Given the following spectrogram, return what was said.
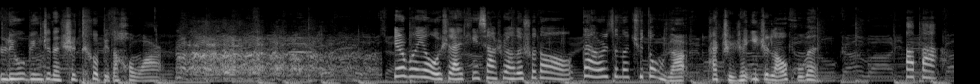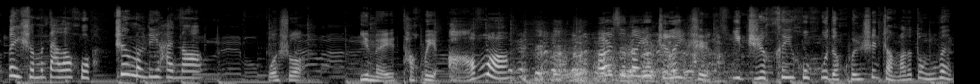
溜冰，真的是特别的好玩。听众朋友，我是来听夏春瑶的，说到带儿子呢去动物园，他指着一只老虎问：“爸爸，为什么大老虎这么厉害呢？”我说：“因为它会啊呜啊。”儿子呢又指了一指一只黑乎乎的、浑身长毛的动物问：“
